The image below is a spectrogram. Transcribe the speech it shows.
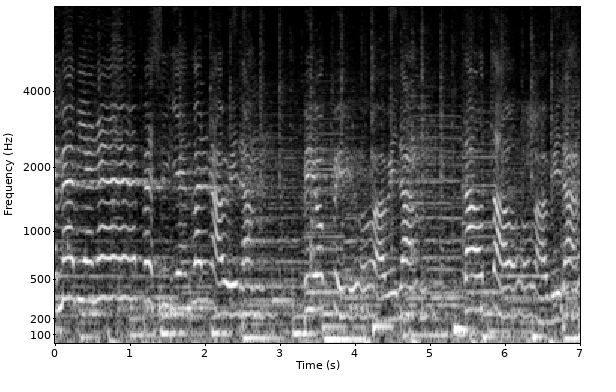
Que me viene persiguiendo el gavilán. Pío, pío, gavilán. Tao, tao, gavilán.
